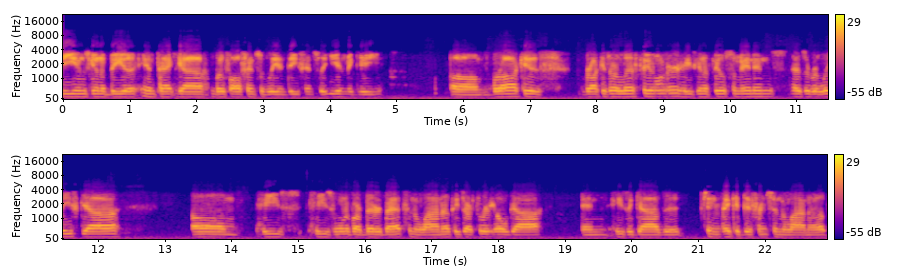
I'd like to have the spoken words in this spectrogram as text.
Ian's going to be an impact guy, both offensively and defensively. Ian McGee. Um, Brock is Brock is our left fielder. He's going to fill some innings as a relief guy. Um, he's he's one of our better bats in the lineup. He's our three hole guy, and he's a guy that can make a difference in the lineup.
